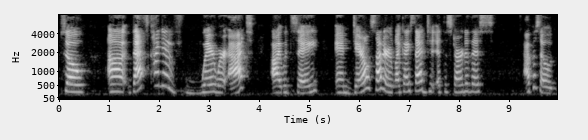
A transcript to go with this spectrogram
So uh, that's kind of where we're at, I would say. And Daryl Sutter, like I said to, at the start of this episode,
